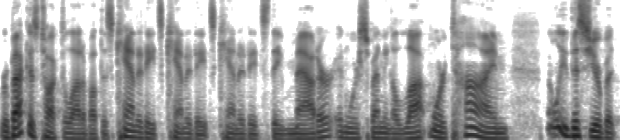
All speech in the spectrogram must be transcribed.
Rebecca's talked a lot about this candidates, candidates, candidates. They matter, and we're spending a lot more time, not only this year, but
